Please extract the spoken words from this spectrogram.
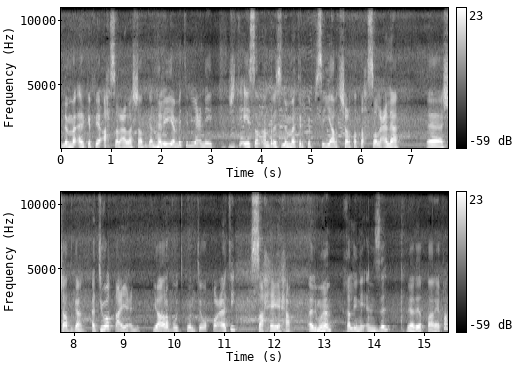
لما أركب فيها أحصل على shotgun هل هي مثل يعني GTA San Andreas لما تركب في سيارة شرطة تحصل على آه shotgun أتوقع يعني. يا رب وتكون توقعاتي صحيحة. المهم خليني أنزل بهذه الطريقة.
